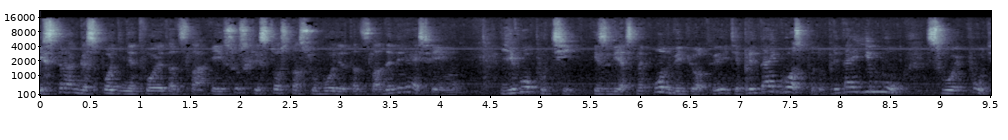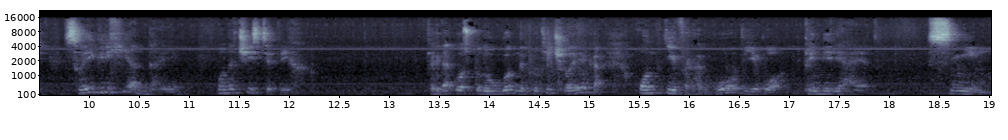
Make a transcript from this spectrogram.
И страх Господень отводит от зла. И Иисус Христос нас уводит от зла. Доверяйся Ему. Его пути известны. Он ведет. Видите, предай Господу, предай Ему свой путь. Свои грехи отдай Ему. Он очистит их. Когда Господу угодны пути человека, Он и врагов его примиряет с Ним.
